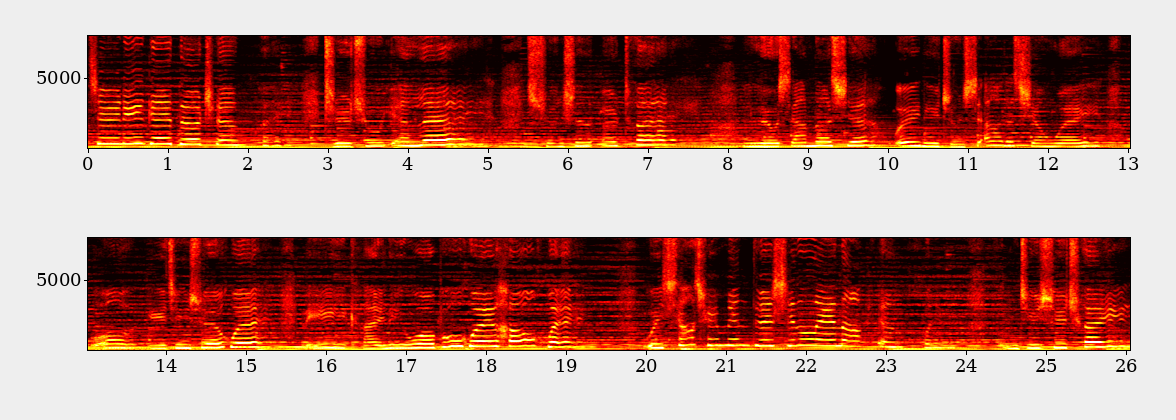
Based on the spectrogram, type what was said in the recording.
记你给的珍贵，止住眼泪，全身而退。留下那些为你种下的香味，我已经学会离开你，我不会后悔，微笑去面对心里那片灰。风继续吹，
